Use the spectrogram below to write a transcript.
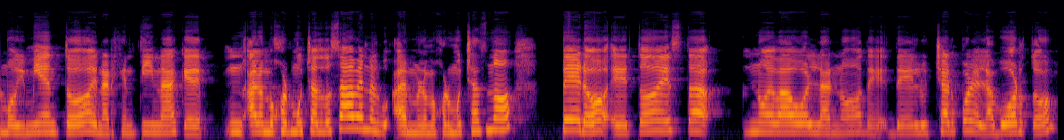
movimiento en Argentina, que mm, a lo mejor muchas lo saben, a lo mejor muchas no, pero eh, toda esta nueva ola, ¿no? De, de luchar por el aborto,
